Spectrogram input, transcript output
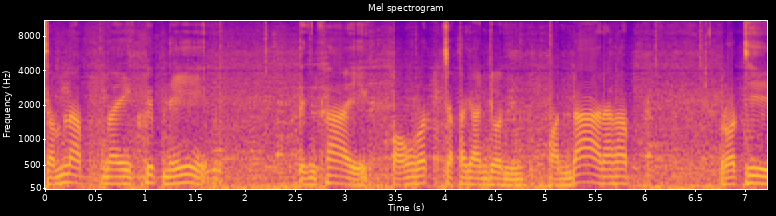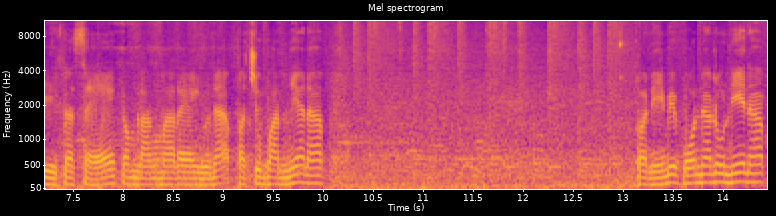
สำหรับในคลิปนี้เป็นค่ายของรถจักรยานยนต์ Honda นะครับ รถที่กระแสกำลังมาแรงอยู่ณปัจจุบันเนี้ยนะครับก็หนีไม่พ้นนะรุ่นนี้นะครับ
